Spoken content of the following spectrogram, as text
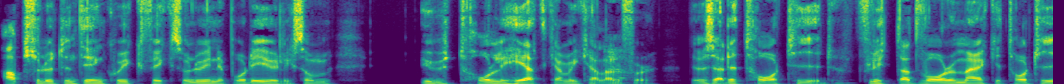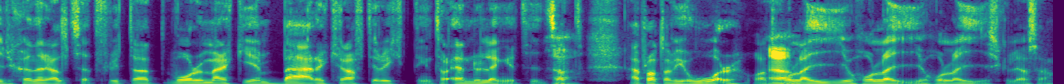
absolut inte är en quick fix som du är inne på, det är ju liksom uthållighet kan vi kalla det för. Det vill säga det tar tid. Flytta ett varumärke tar tid generellt sett. Flytta ett varumärke i en bärkraftig riktning tar ännu längre tid. Så ja. att, här pratar vi år och att ja. hålla i och hålla i och hålla i skulle jag säga.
